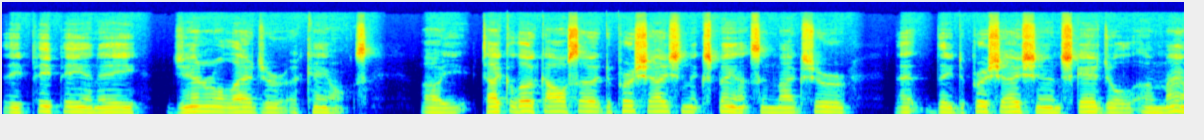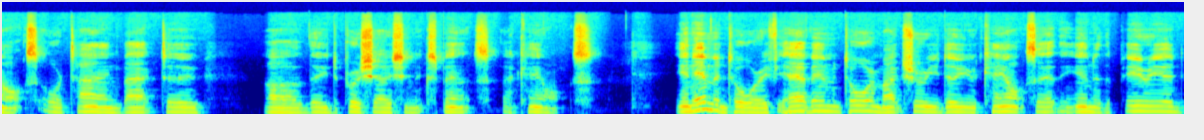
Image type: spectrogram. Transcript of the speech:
the PP&E general ledger accounts. Uh, take a look also at depreciation expense and make sure that the depreciation schedule amounts are tying back to uh, the depreciation expense accounts. In inventory, if you have inventory, make sure you do your counts at the end of the period.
